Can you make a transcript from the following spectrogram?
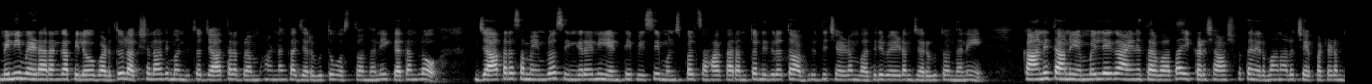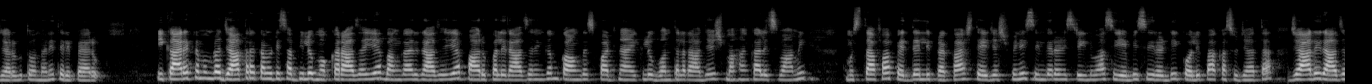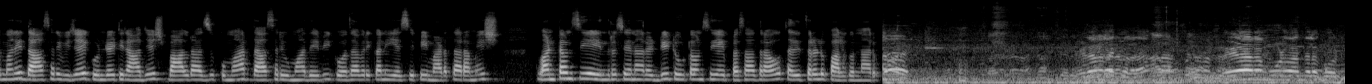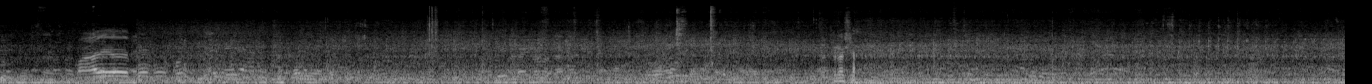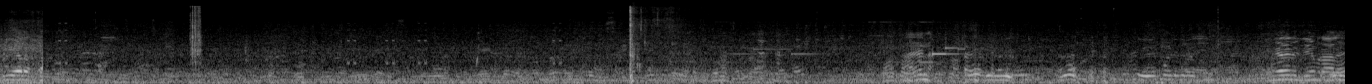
మినీ మేడారంగా పిలువబడుతూ లక్షలాది మందితో జాతర బ్రహ్మాండంగా జరుగుతూ వస్తోందని గతంలో జాతర సమయంలో సింగరేణి ఎన్టీపీసీ మున్సిపల్ సహకారంతో నిధులతో అభివృద్ధి చేయడం వదిలివేయడం జరుగుతోందని కానీ తాను ఎమ్మెల్యేగా అయిన తర్వాత ఇక్కడ శాశ్వత నిర్మాణాలు చేపట్టడం జరుగుతోందని తెలిపారు. ఈ కార్యక్రమంలో జాతర కమిటీ సభ్యులు మొక్క రాజయ్య బంగారి రాజయ్య పారుపల్లి రాజలింగం కాంగ్రెస్ పార్టీ నాయకులు Bonthala Rajesh Mahankali Swamy Mustafa Peddelli Prakash Tejaswini Singareni Srinivas ABC Reddy Kolipaka Sujatha Jali Rajamani Dasari Vijay Gundeti Rajesh Balaraju Kumar Dasari Umadevi Godavarikhani ACP Madatha Ramesh one town CI Indrasenareddy two town CI Prasadarao తదితరులు పాల్గొన్నారు. మూడు వందల కోట్లు. ఏం రాలే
